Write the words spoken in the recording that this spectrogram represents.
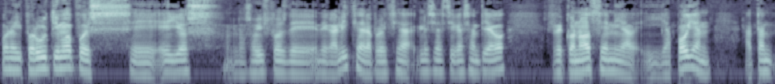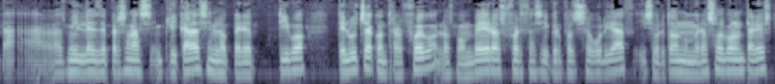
Bueno, y por último, pues eh, ellos, los obispos de, Galicia, de la provincia eclesiástica de Santiago, reconocen y apoyan a, tanta, a, las miles de personas implicadas en el operativo de lucha contra el fuego, los bomberos, fuerzas y grupos de seguridad y sobre todo numerosos voluntarios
